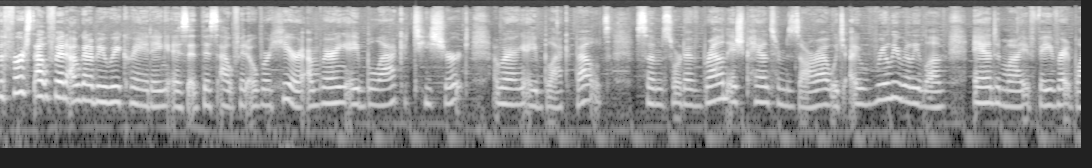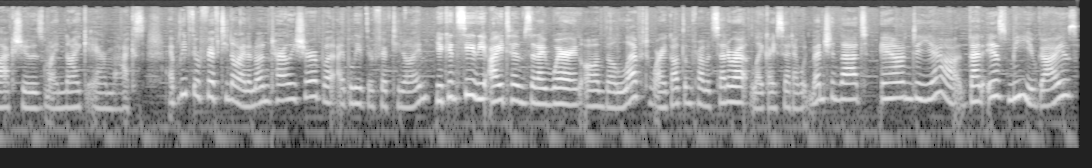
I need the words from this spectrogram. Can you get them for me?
The first outfit I'm going to be recreating is this outfit over here. I'm wearing a black t-shirt, I'm wearing a black belt, some sort of brownish pants from Zara, which I really, really love, and my favorite black shoes, my Nike Air Max. I believe they're 59, I'm not entirely sure, but I believe they're 59. You can see the items that I'm wearing on the left, where I got them from, etc. Like I said, I would mention that. And yeah, that is me, you guys.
